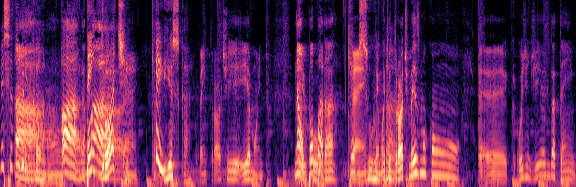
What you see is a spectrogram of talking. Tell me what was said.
Vê se você tá brincando. para, Tem para. trote? Tem, Que é isso, cara? tem trote e, e é muito. Não, pode parar. Que tem, absurdo, Tem muito cara. trote, mesmo com. é, hoje em dia ainda tem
